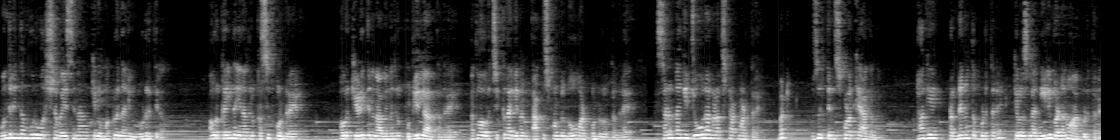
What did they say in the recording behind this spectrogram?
ಒಂದರಿಂದ ಮೂರು ವರ್ಷ ವಯಸ್ಸಿನ ಕೆಲವು ಮಕ್ಕಳನ್ನ ನೀವು ನೋಡಿರ್ತೀರ. ಅವ್ರ ಕೈಯಿಂದ ಏನಾದರೂ ಕಸಿದ್ಕೊಂಡ್ರೆ, ಅವ್ರು ಕೇಳಿದ್ರೆ ನಾವೇನಾದ್ರೂ ಕೊಡ್ಲಿಲ್ಲ ಅಂತಂದ್ರೆ, ಅಥವಾ ಅವ್ರು ಚಿಕ್ಕದಾಗಿ ಏನಾದ್ರು ತಾಕಿಸ್ಕೊಂಡು ನೋವು ಮಾಡ್ಕೊಂಡ್ರು ಅಂತಂದ್ರೆ ಸಡನ್ ಆಗಿ ಜೋರ ಅಳಕ್ ಸ್ಟಾರ್ಟ್ ಮಾಡ್ತಾರೆ. ಬಟ್ ಉಸಿರು ತೆಗೆಸ್ಕೊಳ್ಳೋಕೆ ಆಗಲ್ಲ. ಹಾಗೆ ಪ್ರಜ್ಞೆನೂ ತಪ್ಪಿಡ್ತಾರೆ ಕೆಲವು ಸಲ ನೀಲಿ ಬಣ್ಣನೂ ಆಗ್ಬಿಡ್ತಾರೆ.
